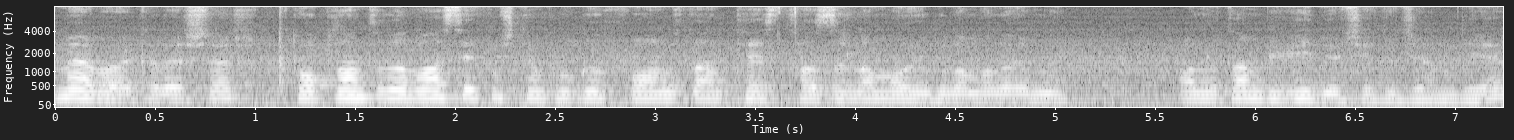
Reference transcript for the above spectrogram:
Merhaba arkadaşlar. Toplantıda bahsetmiştim Google Forms'dan test hazırlama uygulamalarını anlatan bir video çekeceğim diye.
